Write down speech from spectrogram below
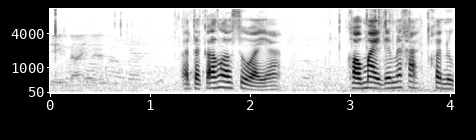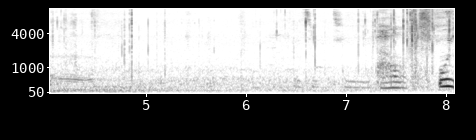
เด็กๆได้นะ อะแต่กล้องเราสวยอะ ขอใหม่ได้ไหมคะ ขอหนูเอาอุ้ย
